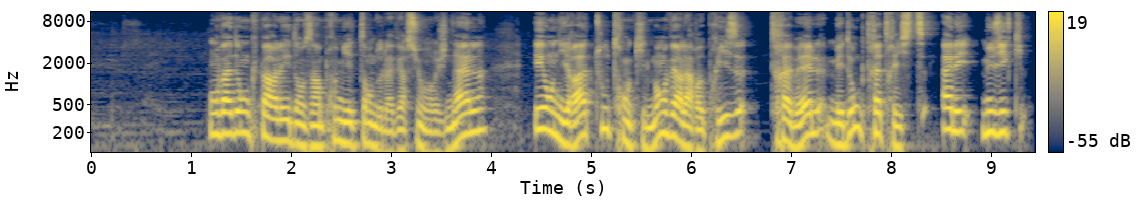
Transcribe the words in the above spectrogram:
On va donc parler dans un premier temps de la version originale, et on ira tout tranquillement vers la reprise Très belle, mais donc très triste. Allez, musique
